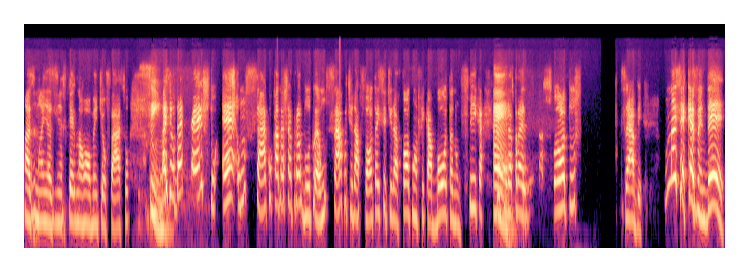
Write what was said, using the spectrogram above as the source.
umas manhãzinhas que normalmente eu faço. Sim. Mas eu detesto. É um saco cadastrar produto. É um saco tirar foto. Aí você tira foto, uma fica boa, outra não fica. Você é. tira 300 fotos, sabe? Mas você quer vender?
